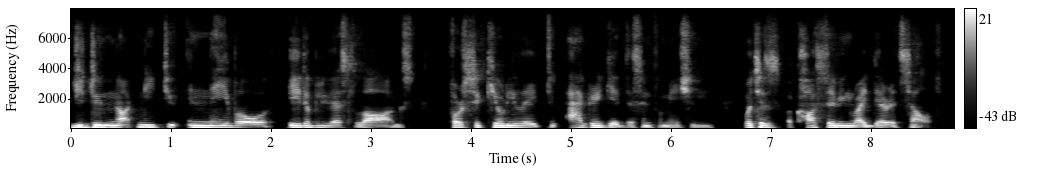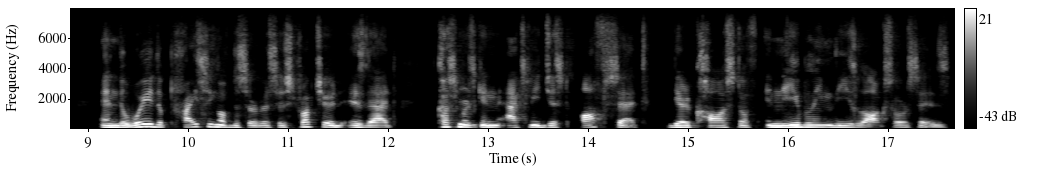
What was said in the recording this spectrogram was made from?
you do not need to enable AWS logs for Security Lake to aggregate this information, which is a cost saving right there itself. And the way the pricing of the service is structured is that customers can actually just offset their cost of enabling these log sources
